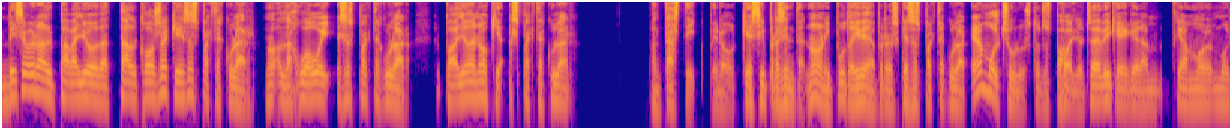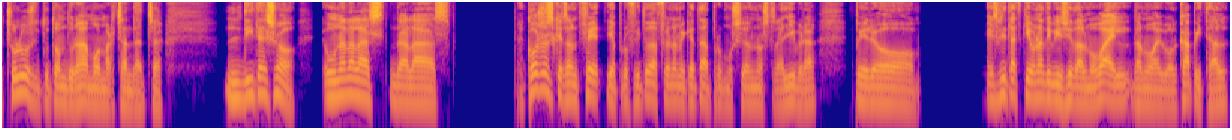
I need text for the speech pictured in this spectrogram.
vés a veure el pavelló de tal cosa que és espectacular. No? El de Huawei és espectacular. El pavelló de Nokia, espectacular. Fantàstic, però què s'hi presenta? No, ni puta idea, però és que és espectacular. Eren molt xulos tots els pavellons, he de dir que, que eren, que eren molt, molt xulos i tothom donava molt marxandatge. Dit això, una de les, de les coses que s'han fet, i aprofito de fer una miqueta de promoció al nostre llibre, però és veritat que hi ha una divisió del mobile, del Mobile World Capital,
